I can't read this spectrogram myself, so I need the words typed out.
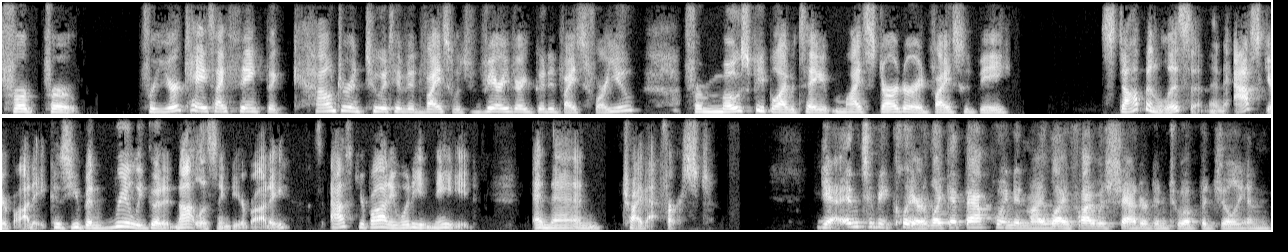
for for for your case, I think the counterintuitive advice was very, very good advice for you. For most people, I would say my starter advice would be stop and listen and ask your body because you've been really good at not listening to your body. Ask your body, what do you need? And then try that first. Yeah, and to be clear, like at that point in my life, I was shattered into a bajillion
